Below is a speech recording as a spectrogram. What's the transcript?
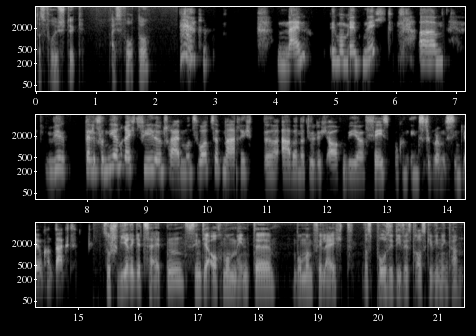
das Frühstück als Foto? Nein, im Moment nicht. Ähm, wir telefonieren recht viel und schreiben uns WhatsApp-Nachrichten, äh, aber natürlich auch via Facebook und Instagram sind wir im Kontakt. So schwierige Zeiten sind ja auch Momente, wo man vielleicht was Positives draus gewinnen kann.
